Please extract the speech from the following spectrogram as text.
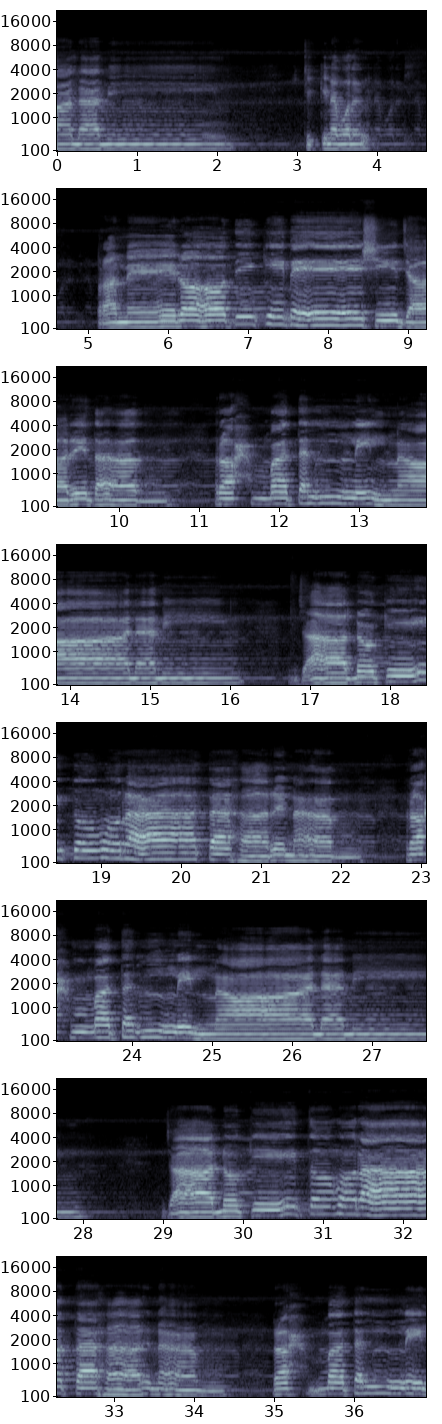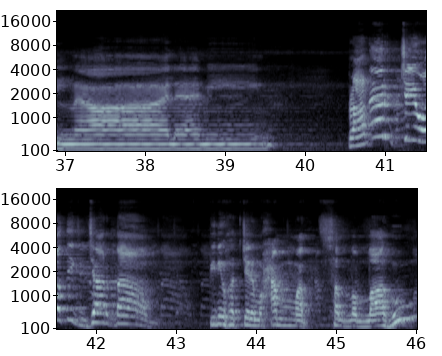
আলামিন ঠিক কিনা বলেন? প্রাণের দিকে বেশি যার দাম রহমতাল্লিল জানো কি তোমরা তাহার নাম? রহমতাল্লিল আলামিন জানো কি তোমরা তাহার নাম? রহমতাল্লিল আলামিন প্রাণের চেয়ে অধিক যার দাম? তিনি হচ্ছেন মোহাম্মদ সাল্লাল্লাহু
